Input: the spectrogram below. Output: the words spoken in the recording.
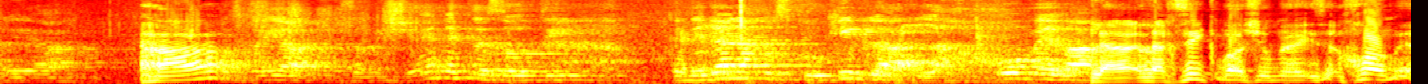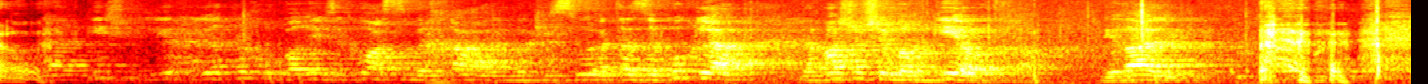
עליה. אה? אז המשענת הזאת, כנראה אנחנו זקוקים לחומר... להחזיק משהו באיזה חומר. להרגיש, להיות מחוברים, זה כמו השמחה אתה זקוק למשהו שמרגיע אותך, נראה לי.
